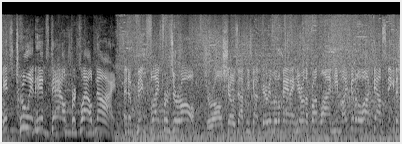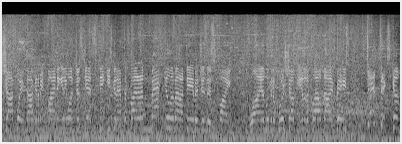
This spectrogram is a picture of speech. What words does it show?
It's two inhibs down for Cloud9. And a big flank from Jirall. Jirall shows up. He's got very little mana here on the front line. He might be able to lock down Sneaky the Shockwave. Not going to be finding anyone just yet. Sneaky's going to have to find an immaculate amount of damage in this fight. Lyon looking to push up into the Cloud9 base. Genthix gun-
